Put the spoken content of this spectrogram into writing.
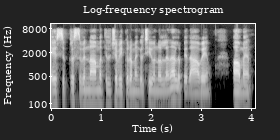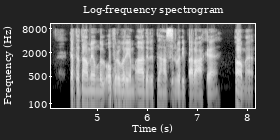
ஏசு கிறிஸ்துவின் நாமத்தில் செபிக்கிறோம். எங்கள் ஜீவனுள்ள நல்ல பிதாவே ஆமேன். கத்த தாமே உங்கள் ஒவ்வொருவரையும் ஆதரித்து ஆசிர்வதிப்பாராக. ஆமேன்.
